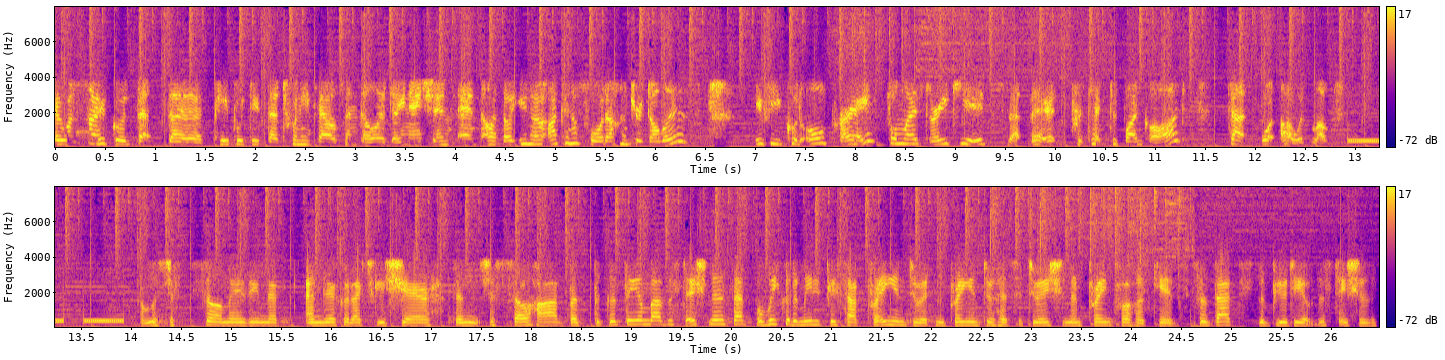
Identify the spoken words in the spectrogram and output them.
it was so good that the people did that $20,000 donation, and I thought, you know, I can afford $100. If you could all pray for my three kids that they're protected by God, that's what I would love. It was just so amazing that Andrea could actually share. And it's just so hard. But the good thing about the station is that well, we could immediately start praying into it and praying into her situation and praying for her kids. So that's the beauty of the station.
